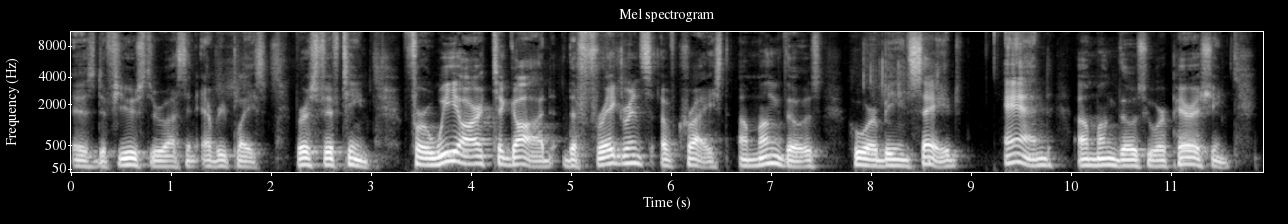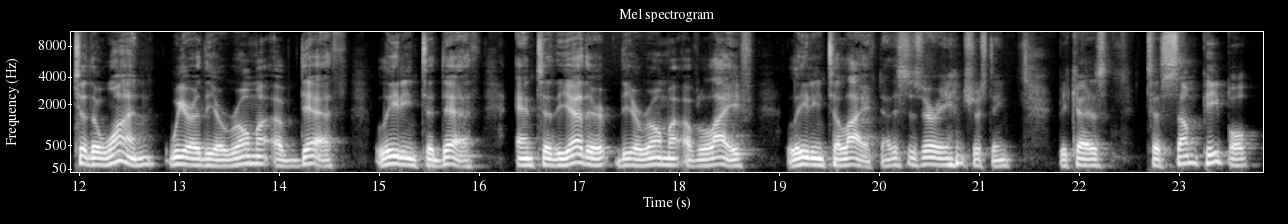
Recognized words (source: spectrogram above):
is diffused through us in every place. Verse 15, for we are to God the fragrance of Christ among those who are being saved and among those who are perishing. To the one, we are the aroma of death leading to death, and to the other, the aroma of life leading to life. Now, this is very interesting because to some people,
